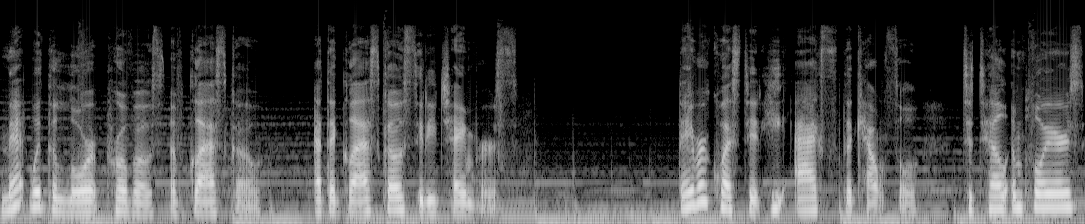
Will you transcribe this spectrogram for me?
met with the Lord Provost of Glasgow at the Glasgow City Chambers. They requested he ask the council to tell employers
